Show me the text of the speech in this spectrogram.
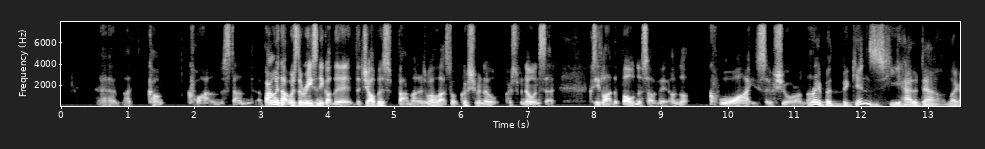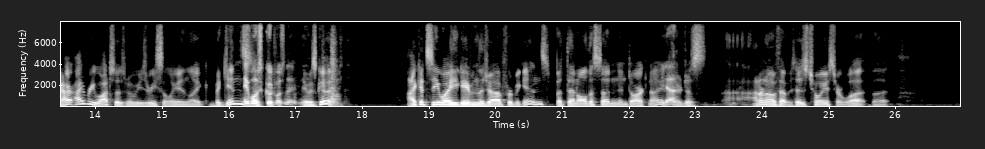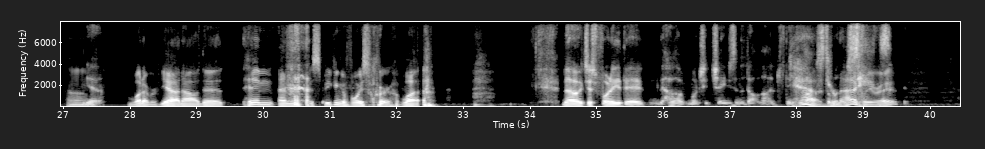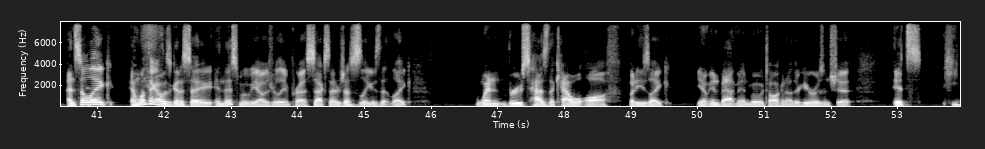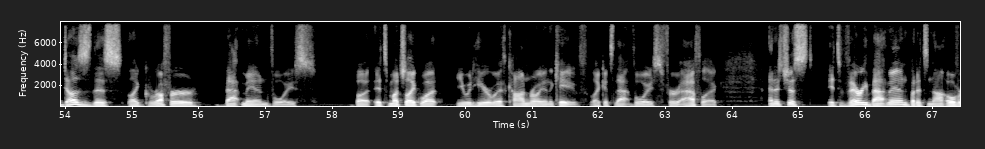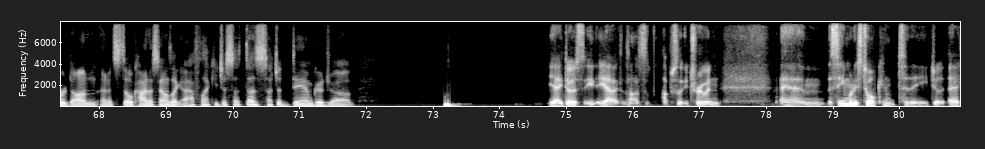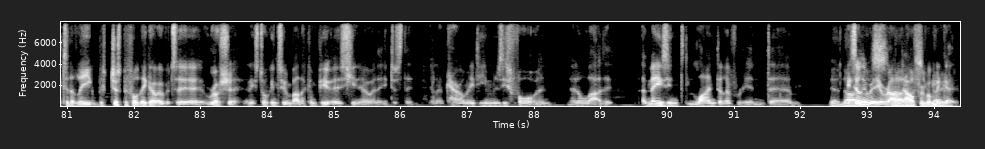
Um, I can't quite understand. Apparently, that was the reason he got the, the job as Batman as well. That's what Christopher Nolan, Christopher Nolan said because he liked the boldness of it. I'm not quite so sure on that. right, but Begins he had it down. Like I I rewatched those movies recently and like Begins It was good, wasn't it? it was good. I could see why he gave him the job for Begins, but then all of a sudden in Dark Knight, Yeah. they're just I don't know if that was his choice or what, but um, Yeah. whatever. Yeah, no, the him and speaking of voice for what No, it's just funny the how much it changes in the Dark Knight. yeah, about some of those dramatically, right? And so like and one thing I was gonna say in this movie I was really impressed, Zack Snyder's Justice League, is that like when Bruce has the cowl off, but he's like, you know, in Batman mode talking to other heroes and shit, it's he does this like gruffer Batman voice, but it's much like what you would hear with Conroy in the cave. Like it's that voice for Affleck. And it's just it's very Batman, but it's not overdone, and it still kind of sounds like Affleck. He just does such a damn good job. Yeah, he does. He, yeah, that's absolutely true. And um, the scene when he's talking to the uh, to the league just before they go over to Russia, and he's talking to him about the computers, you know, and he just the you know, how many demons he's fought and and all that. It- amazing line delivery, and um, Yeah, it's only really around Alfred when we get.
